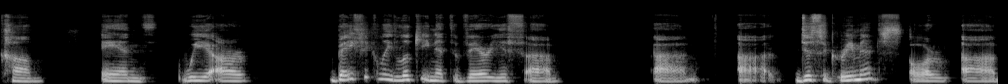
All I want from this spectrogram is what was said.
come, and we are basically looking at the various um, um, uh, disagreements or uh,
